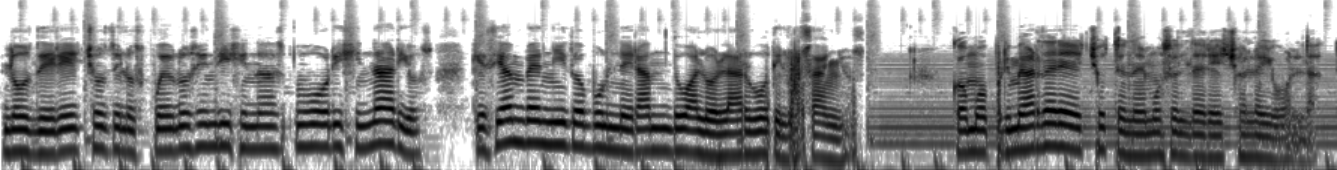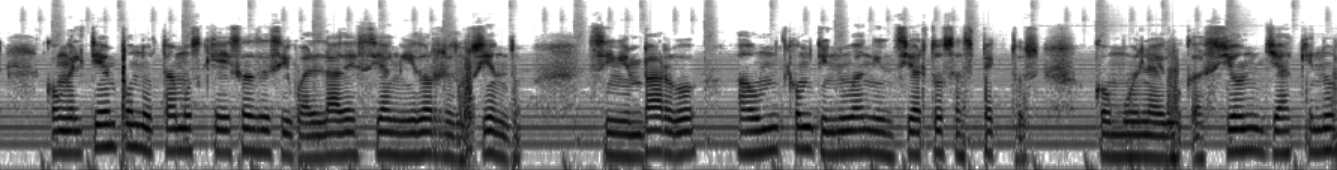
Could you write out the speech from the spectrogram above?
los derechos de los pueblos indígenas u originarios que se han venido vulnerando a lo largo de los años. Como primer derecho tenemos el derecho a la igualdad. Con el tiempo notamos que esas desigualdades se han ido reduciendo. Sin embargo, aún continúan en ciertos aspectos, como en la educación, ya que no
